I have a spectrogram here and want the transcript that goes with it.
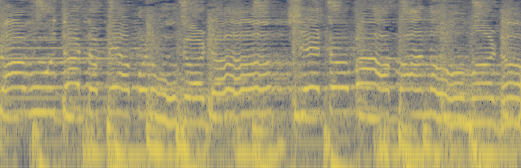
જાવું જટ પેપડું ગઢ શેટો બાપાનો મઢ.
